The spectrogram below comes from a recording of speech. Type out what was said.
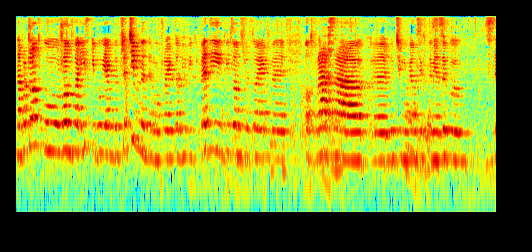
na początku rząd walijski był jakby przeciwny temu projektowi Wikipedii, widząc, że to jakby odwraca e, ludzi mówiących w tym języku z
